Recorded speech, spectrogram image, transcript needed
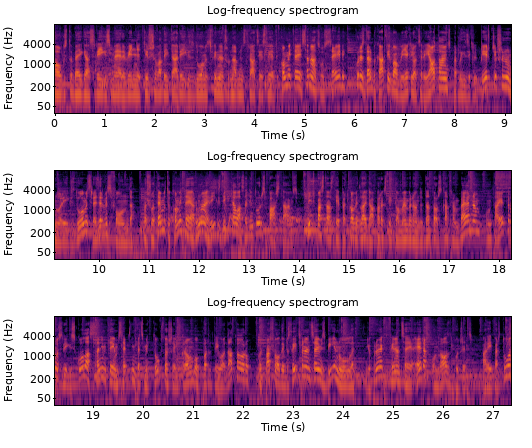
Augusta beigās Rīgas mēra Viļņa Čirša vadītā Rīgas domas finanšu un administrācijas lietu komiteja sanāca uz sēdi, kuras darba kārtībā bija iekļauts arī jautājums par līdzekļu piešķiršanu no Rīgas domas rezerves fonda. Par šo tematu komitejā runāja Rīgas digitālās aģentūras pārstāvis. Viņš pastāstīja par Covid laikā parakstīto memorandu dators katram bērnam un tā ietvaros Rīgas skolās saņemtajiem 17 tūkstošiem Chromebook portatīvo datoru, kur pašvaldības līdzfinansējums bija nulle, jo projektu finansēja ERAF un valsts budžets. Arī par to,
